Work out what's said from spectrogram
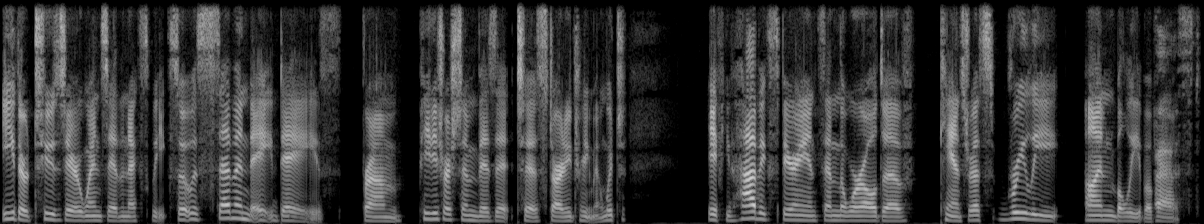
either Tuesday or Wednesday of the next week. So it was seven to eight days from pediatrician visit to starting treatment, which, if you have experience in the world of cancer, that's really unbelievable. Fast.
